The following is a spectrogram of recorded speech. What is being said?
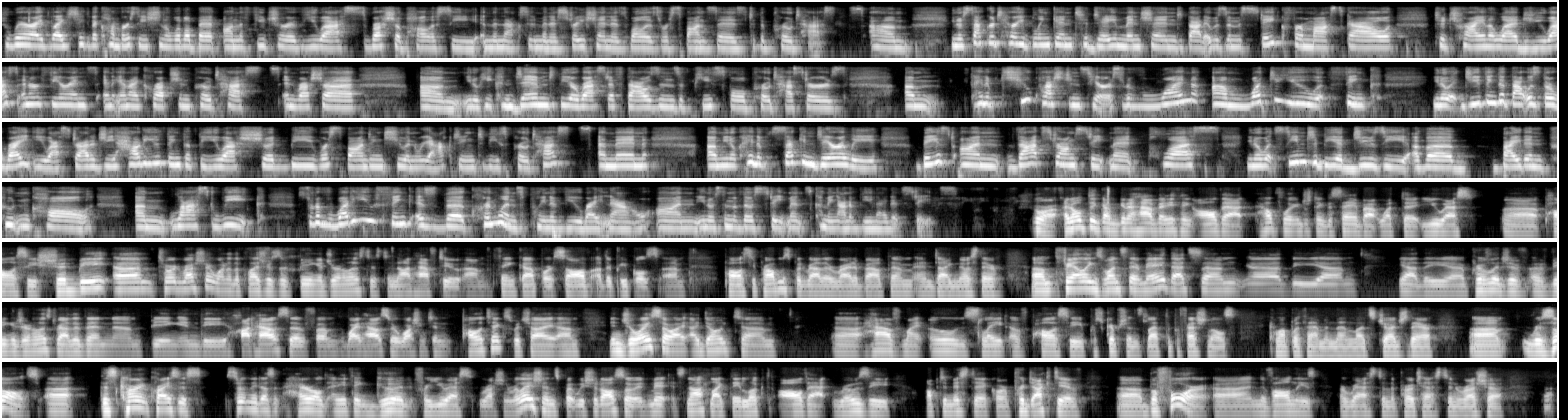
to where I'd like to take the conversation a little bit on the future of US Russia policy in the next administration, as well as responses to the protests. Um, you know, Secretary Blinken today mentioned that it was a mistake for Moscow to try and allege US interference in anti corruption protests in Russia. Um, you know, he condemned the arrest of thousands of peaceful protesters. Um, kind of two questions here. Sort of one, um, what do you think? You know, do you think that that was the right US strategy? How do you think that the US should be responding to and reacting to these protests? And then, um, you know, kind of secondarily, based on that strong statement, plus, you know, what seemed to be a doozy of a Biden Putin call um, last week, sort of what do you think is the Kremlin's point of view right now on, you know, some of those statements coming out of the United States? Sure. I don't think I'm going to have anything all that helpful or interesting to say about what the U.S uh, policy should be um, toward Russia. One of the pleasures of being a journalist is to not have to um, think up or solve other people's um, policy problems, but rather write about them and diagnose their um, failings once they're made. That's um, uh, the um, yeah the uh, privilege of, of being a journalist rather than being in the hothouse of White House or Washington politics, which I enjoy. So I, I don't. Uh, have my own slate of policy prescriptions. Let the professionals come up with them, and then let's judge their um, results. Uh, this current crisis certainly doesn't herald anything good for US Russian relations, but we should also admit it's not like they looked all that rosy, optimistic, or productive uh, before uh, Navalny's arrest and the protests in Russia.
